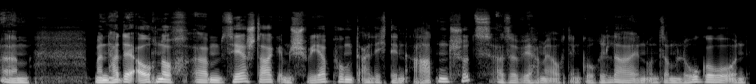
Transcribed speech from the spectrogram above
Ähm, man hatte auch noch ähm, sehr stark im Schwerpunkt eigentlich den Artenschutz. Also wir haben ja auch den Gorilla in unserem Logo und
